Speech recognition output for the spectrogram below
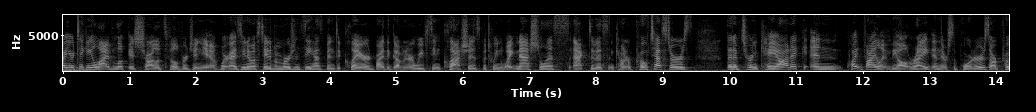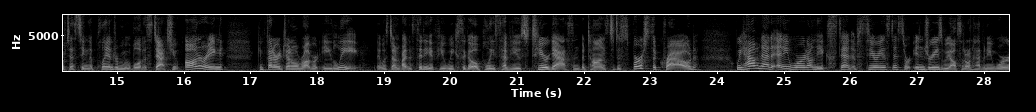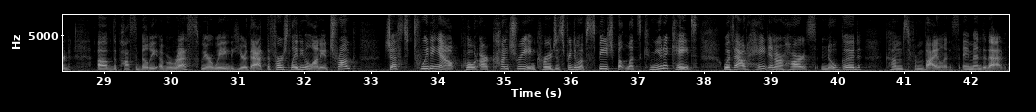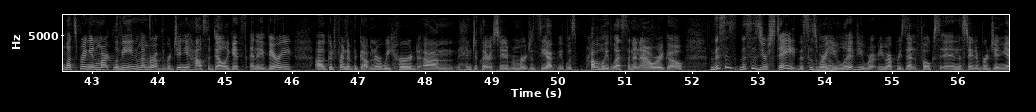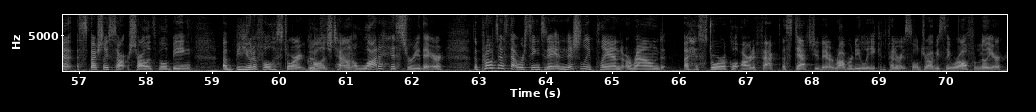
right, you're taking a live look at Charlottesville, Virginia, where, as you know, a state of emergency has been declared by the governor. We've seen clashes between white nationalists, activists, and counter-protesters that have turned chaotic and quite violent. The alt-right and their supporters are protesting the planned removal of a statue honoring Confederate General Robert E. Lee. It was done by the city a few weeks ago. Police have used tear gas and batons to disperse the crowd. We haven't had any word on the extent of seriousness or injuries. We also don't have any word of the possibility of arrests. We are waiting to hear that. The First Lady Melania Trump just tweeting out, quote, our country encourages freedom of speech, but let's communicate without hate in our hearts. No good comes from violence. Amen to that. Let's bring in Mark Levine, member of the Virginia House of Delegates and a very uh, good friend of the governor. We heard um, him declare a state of emergency. It was probably less than an hour ago. This is this is your state. This is where yeah. you live. You re you represent folks in the state of Virginia, especially Charlottesville being a beautiful historic it college is. town, a lot of history there. The protests that we're seeing today initially planned around a historical artifact, a statue there, Robert E. Lee, Confederate soldier, obviously we're all familiar.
